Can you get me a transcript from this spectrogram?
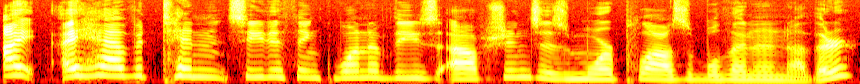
I, I have a tendency to think one of these options is more plausible than another.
